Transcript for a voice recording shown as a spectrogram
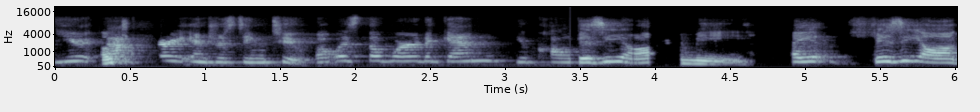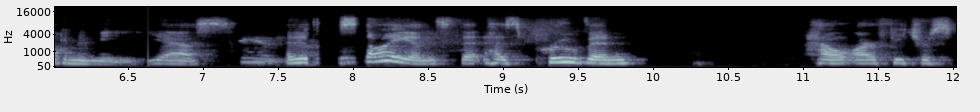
you Okay. that's very interesting too. What was the word again? You called physiognomy, I- physiognomy, yes, mm. and it's a science that has proven how our features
